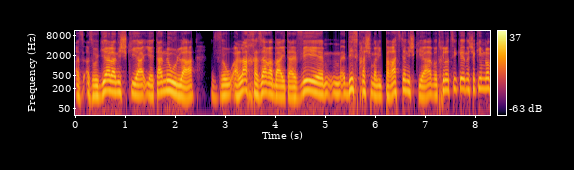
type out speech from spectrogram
אז, אז הוא הגיע לנשקייה, היא הייתה נעולה, והוא הלך, חזר הביתה, הביא אה, דיסק חשמלי, פרץ את הנשקייה, והתחיל להוציא נשקים לו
